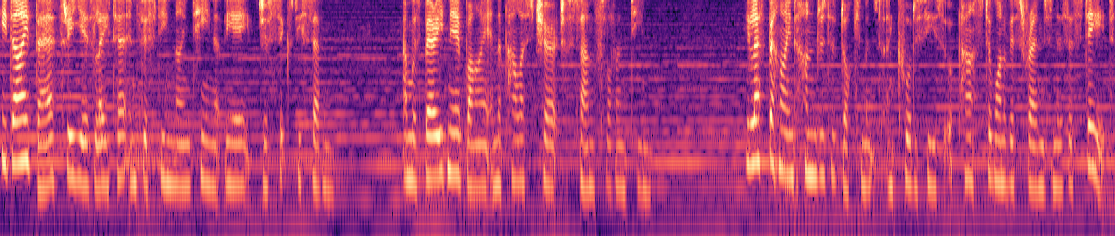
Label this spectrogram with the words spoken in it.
He died there three years later in 1519 at the age of 67 and was buried nearby in the palace church of San Florentin. He left behind hundreds of documents and codices that were passed to one of his friends in his estate.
